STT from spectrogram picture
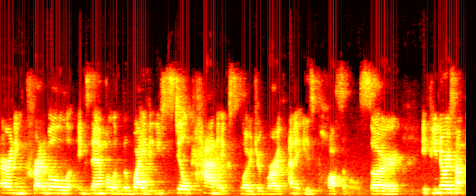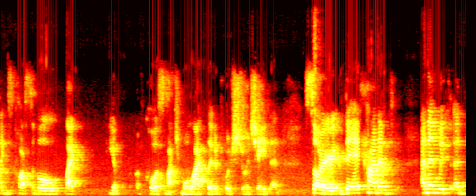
are an incredible example of the way that you still can explode your growth, and it is possible. So if you know something's possible, like you're of course much more likely to push to achieve it. So they're kind of, and then with a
